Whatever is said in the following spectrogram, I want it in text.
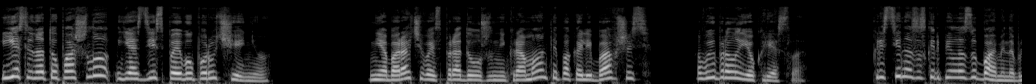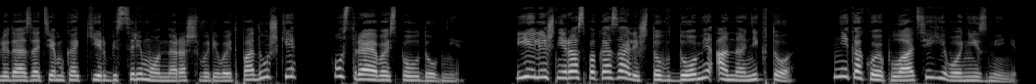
«Если на то пошло, я здесь по его поручению». Не оборачиваясь, продолжил некромант и, поколебавшись, выбрал ее кресло. Кристина заскрипела зубами, наблюдая за тем, как Кир бесцеремонно расшвыривает подушки, устраиваясь поудобнее. Ей лишний раз показали, что в доме она никто. Никакое платье его не изменит.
